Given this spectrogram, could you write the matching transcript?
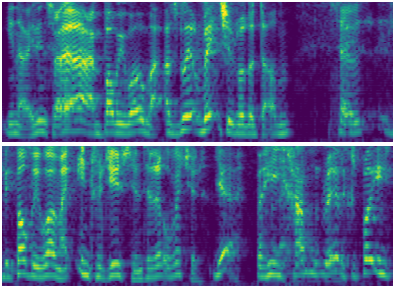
you know, he didn't say, ah, I'm Bobby Womack, as little Richard would have done. So Bobby Womack introduced him to Little Richard. Yeah, but he hadn't really because. But he,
